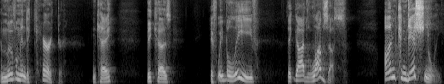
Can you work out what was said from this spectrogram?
and move them into character, okay? Because if we believe that God loves us unconditionally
